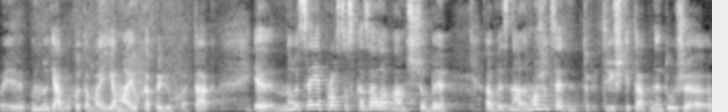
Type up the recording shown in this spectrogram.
Е, Ну, яблуко там я маю капелюха, так? Е, Ну, це я просто сказала вам, щоб ви знали. Може, це трішки так не дуже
